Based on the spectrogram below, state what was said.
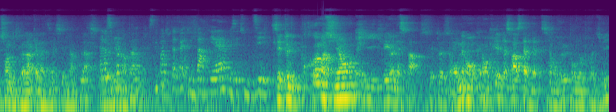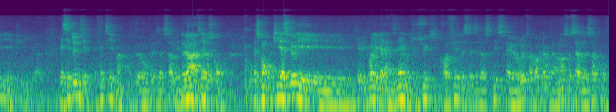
son équivalent canadien s'est mis en place Alors, c'est ce n'est pas tout à fait une barrière, mais c'est une digue. C'est une promotion qui crée un espace. C'est, euh, on, met- on- on crée de l'espace tablette, si on veut, pour nos produits. Et puis, euh, mais c'est une idée, effectivement. On peut, on peut dire ça. Mais de là à dire, est-ce qu'on. Qu'on puis est-ce que les, les- les Québécois, les Canadiens ou tous ceux qui profitent de cette diversité seraient heureux de savoir que le gouvernement se sert de ça pour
